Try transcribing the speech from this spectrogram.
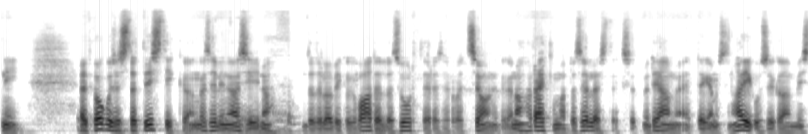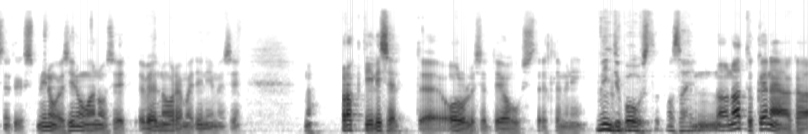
nii et kogu see statistika on ka selline asi, noh, mida tuleb ikkagi vaadelda suurte reservatsioonidega, noh, rääkimata sellest, eks, et me teame, et tegemist on haigusega, mis näiteks minu ja sinu vanuseid ja veel nooremaid inimesi noh, praktiliselt äh, oluliselt ei ohusta, ütleme nii. mind juba ohustab, ma sain. no natukene, aga,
